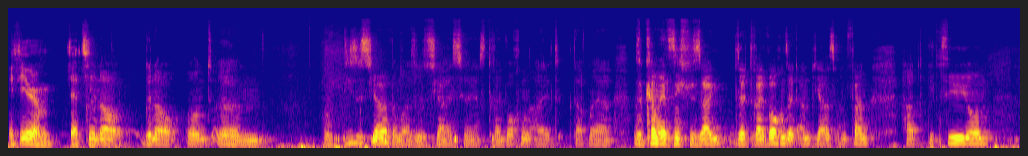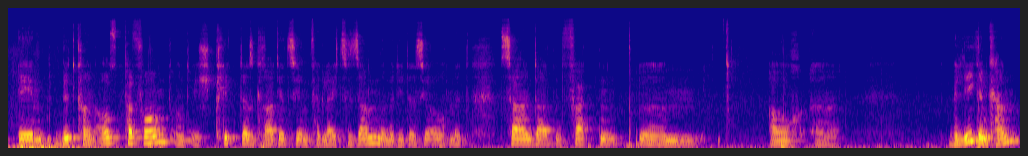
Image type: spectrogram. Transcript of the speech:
Ethereum setzen. Genau, genau. Und, ähm, und dieses Jahr, wenn man, also das Jahr ist ja erst drei Wochen alt, darf man ja, also kann man jetzt nicht viel sagen, seit drei Wochen, seit An Jahresanfang hat Ethereum eben Bitcoin ausperformt und ich klicke das gerade jetzt hier im Vergleich zusammen, damit ich das ja auch mit Zahlen, Daten, Fakten ähm, auch äh, belegen kann.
